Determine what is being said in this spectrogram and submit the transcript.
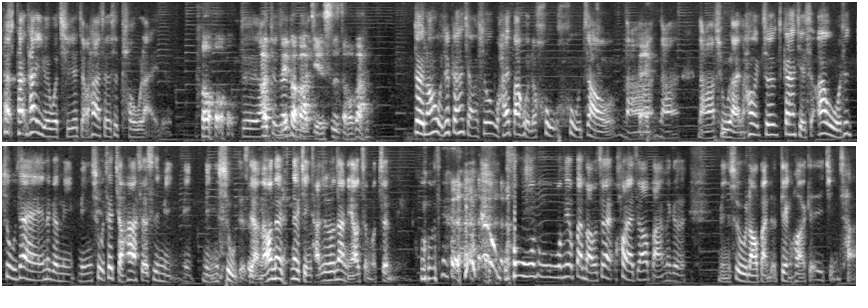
他他他以为我骑的脚踏车是偷来的。哦。对，然后就没办法解释怎么办？对，然后我就跟他讲说，我还把我的护护照拿 拿拿出来，然后就跟他解释啊，我是住在那个民民宿，这脚踏车是民民民宿的这样。然后那那个警察就说，那你要怎么证明？我我我我没有办法，我在后来只好把那个民宿老板的电话给警察，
